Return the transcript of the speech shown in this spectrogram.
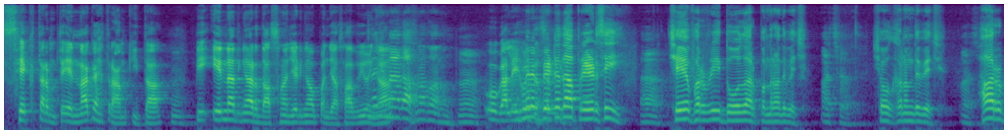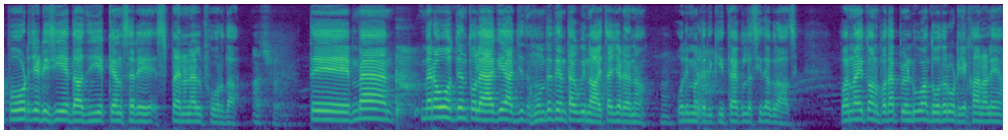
ਸਿੱਖ ਧਰਮ ਤੇ ਇੰਨਾ ਕੁ ਇਹਤਰਾਮ ਕੀਤਾ ਵੀ ਇਹਨਾਂ ਦੀਆਂ ਅਰਦਾਸਾਂ ਜਿਹੜੀਆਂ ਉਹ ਪੰਜਾ ਸਾਹਿਬ ਵੀ ਨਹੀਂ ਹੋਈਆਂ ਮੈਂ ਦੱਸਣਾ ਤੁਹਾਨੂੰ। ਉਹ ਗੱਲ ਇਹੋ ਮੇਰੇ ਬੇਟੇ ਦਾ ਆਪਰੇਟ ਸੀ ਹਾਂ। 6 ਫਰਵਰੀ 2015 ਦੇ ਵਿੱਚ। ਅੱਛਾ। ਸ਼ੌਕ ਖਨਮ ਦੇ ਵਿੱਚ। ਹਰ ਰਿਪੋਰਟ ਜਿਹੜੀ ਸੀ ਇਹ ਦੱਸਦੀ ਹੈ ਕੈਂਸਰ ਹੈ ਸਪਾਈਨਲ 4 ਦਾ। ਅੱਛਾ। ਤੇ ਮੈਂ ਮੇਰਾ ਉਸ ਦਿਨ ਤੋਂ ਲੈ ਕੇ ਅੱਜ ਹੁਣ ਦੇ ਦਿਨ ਤੱਕ ਵੀ ਨਾਸ਼ਤਾ ਜਿਹੜਾ ਨਾ ਉਹਨੇ ਮੈਂ ਕਦੀ ਕੀਤਾ ਇੱਕ ਲੱਸੀ ਦਾ ਗਲਾਸ। ਵਰਨਾ ਇਹ ਤੁਹਾਨੂੰ ਪਤਾ ਪਿੰਡੂਆਂ ਦੋ ਦੋ ਰੋਟੀਆਂ ਖਾਣ ਵਾਲੇ ਆ।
